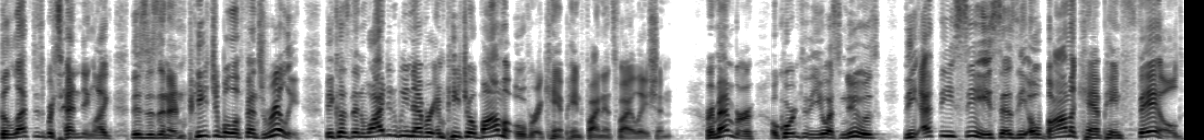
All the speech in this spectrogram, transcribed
The left is pretending like this is an impeachable offense, really, because then why did we never impeach Obama over a campaign finance violation? Remember, according to the US News, the FEC says the Obama campaign failed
